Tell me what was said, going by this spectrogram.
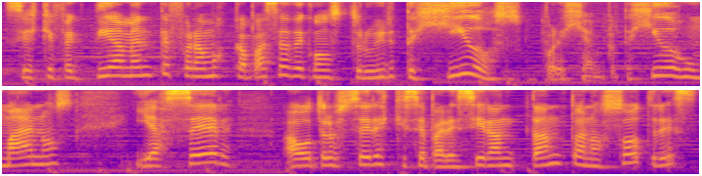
si es que efectivamente fuéramos capaces de construir tejidos, por ejemplo, tejidos humanos y hacer a otros seres que se parecieran tanto a nosotros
